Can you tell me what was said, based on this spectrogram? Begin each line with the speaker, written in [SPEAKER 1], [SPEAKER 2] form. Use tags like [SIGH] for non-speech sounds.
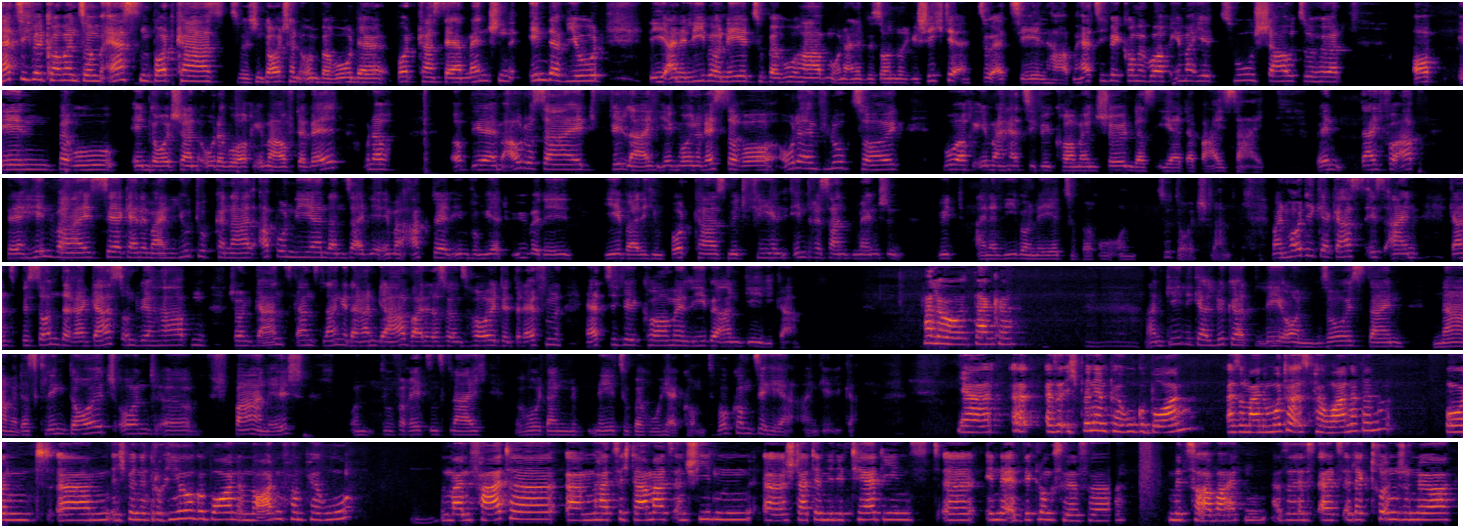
[SPEAKER 1] Herzlich willkommen zum ersten Podcast zwischen Deutschland und Peru, der Podcast, der Menschen interviewt, die eine Liebe und Nähe zu Peru haben und eine besondere Geschichte zu erzählen haben. Herzlich willkommen, wo auch immer ihr zuschaut, zuhört, ob in Peru, in Deutschland oder wo auch immer auf der Welt und auch ob ihr im Auto seid, vielleicht irgendwo im Restaurant oder im Flugzeug, wo auch immer. Herzlich willkommen, schön, dass ihr dabei seid. Wenn gleich vorab der Hinweis, sehr gerne meinen YouTube-Kanal abonnieren, dann seid ihr immer aktuell informiert über den jeweiligen Podcast mit vielen interessanten Menschen mit einer Liebe und Nähe zu Peru und zu Deutschland. Mein heutiger Gast ist ein ganz besonderer Gast und wir haben schon ganz, ganz lange daran gearbeitet, dass wir uns heute treffen. Herzlich willkommen, liebe Angelika.
[SPEAKER 2] Hallo, danke.
[SPEAKER 1] Angelika Lückert-Leon, so ist dein Name. Das klingt deutsch und äh, spanisch. Und du verrätst uns gleich, wo deine Nähe zu Peru herkommt. Wo kommt sie her, Angelika?
[SPEAKER 2] Ja, äh, also ich bin in Peru geboren. Also meine Mutter ist Peruanerin und ähm, ich bin in Trujillo geboren, im Norden von Peru. Mhm. Und mein Vater ähm, hat sich damals entschieden, äh, statt dem Militärdienst äh, in der Entwicklungshilfe mitzuarbeiten. Also er ist als Elektroingenieur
